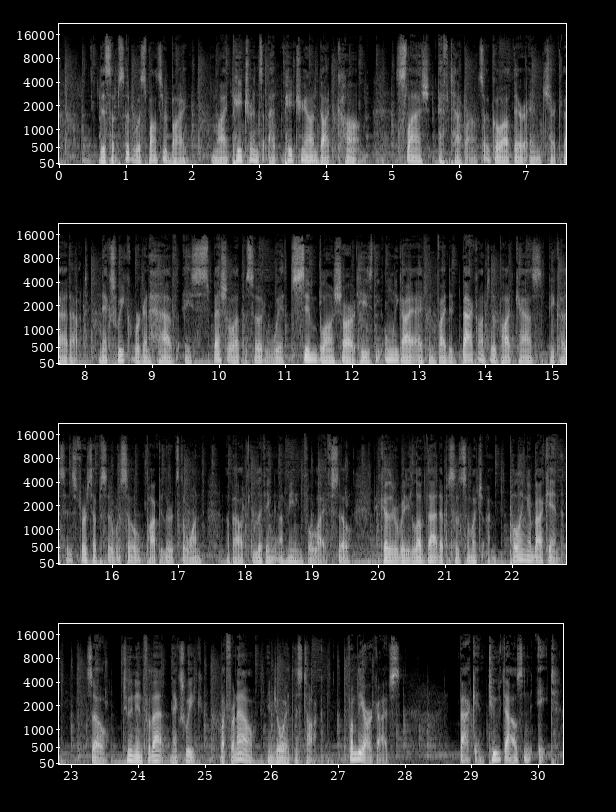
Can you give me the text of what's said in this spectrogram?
This episode was sponsored by my patrons at patreon.com slash ftapon. So go out there and check that out. Next week, we're going to have a special episode with Sim Blanchard. He's the only guy I've invited back onto the podcast because his first episode was so popular. It's the one about living a meaningful life. So because everybody loved that episode so much, I'm pulling him back in. So tune in for that next week. But for now, enjoy this talk from the archives. Back in 2008,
